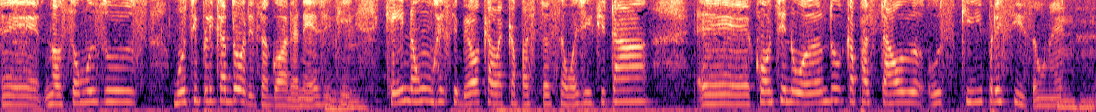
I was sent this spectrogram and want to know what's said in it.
é, nós somos os multiplicadores agora, né? A gente, uhum. quem não recebeu aquela capacitação, a gente está é, continuando capacitar os que precisam, né? Uhum.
